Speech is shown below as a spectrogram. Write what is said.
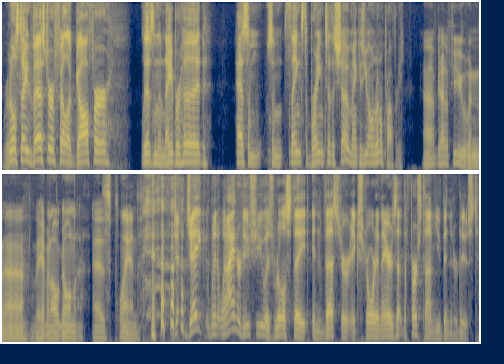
Real estate investor, fellow golfer, lives in the neighborhood, has some some things to bring to the show, man. Because you own rental property. I've got a few, and uh, they haven't all gone as planned. J- Jake, when when I introduce you as real estate investor extraordinaire, is that the first time you've been introduced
